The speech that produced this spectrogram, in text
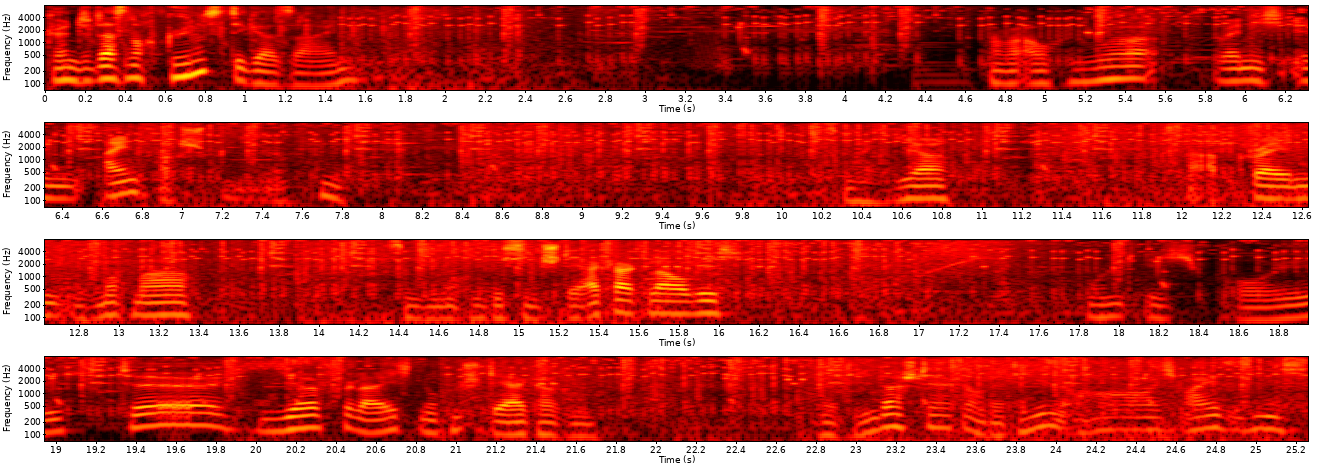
könnte das noch günstiger sein. Aber auch nur, wenn ich in einfach spiele. Hm. Jetzt mal hier da upgraden und nochmal. Sind die noch ein bisschen stärker, glaube ich. Und ich bräuchte hier vielleicht noch einen stärkeren. Oder den da stärker oder den? Oh, ich weiß es nicht.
